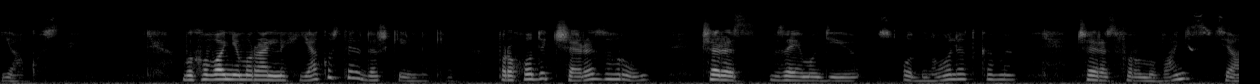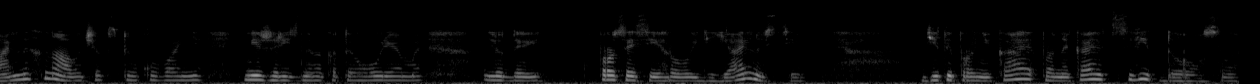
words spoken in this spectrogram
якостей. Виховання моральних якостей у дошкільників проходить через гру, через взаємодію з однолітками, через формування соціальних навичок спілкування між різними категоріями людей. В процесі ігрової діяльності діти проникають в світ дорослих.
